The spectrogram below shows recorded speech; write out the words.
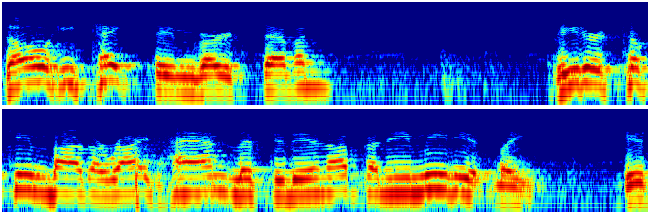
So he takes him, verse 7. Peter took him by the right hand, lifted him up, and immediately his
